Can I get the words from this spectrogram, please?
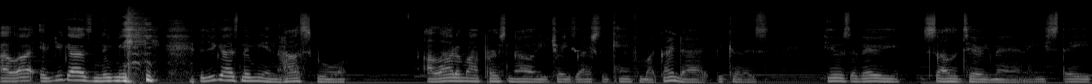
a lot, if you guys knew me, if you guys knew me in high school, a lot of my personality traits actually came from my granddad because he was a very solitary man. He stayed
